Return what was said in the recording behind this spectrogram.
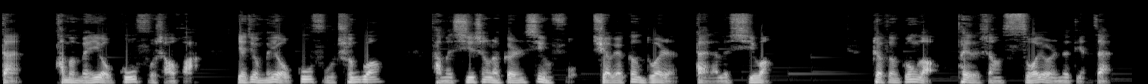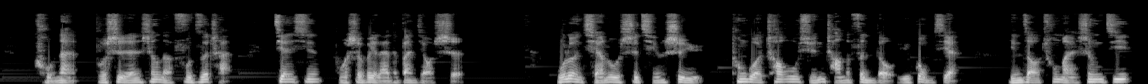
但他们没有辜负韶华，也就没有辜负春光。他们牺牲了个人幸福，却为更多人带来了希望。这份功劳配得上所有人的点赞。苦难不是人生的负资产，艰辛不是未来的绊脚石。无论前路是晴是雨。通过超乎寻常的奋斗与贡献，营造充满生机、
